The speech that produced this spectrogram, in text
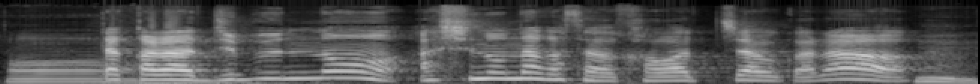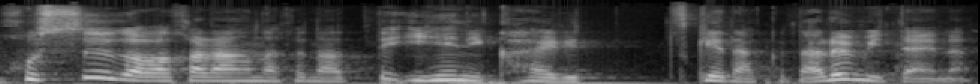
아, だから自分の足の長さが変わっちゃうから、うん。歩数がわからなくなって家に帰りつけなくなるみたいな。く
